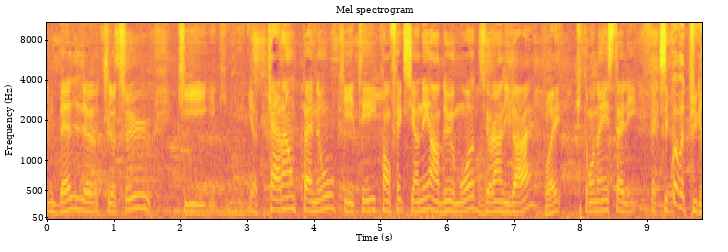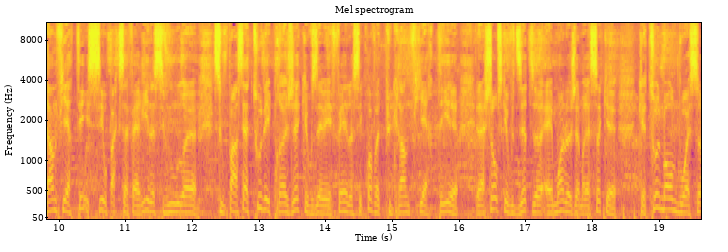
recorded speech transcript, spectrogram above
une belle clôture qui, qui- il y a 40 panneaux qui étaient confectionnés en deux mois durant l'hiver, Oui. puis qu'on a installés. Fait que- C'est quoi votre plus grande fierté ici au Parc Safari? Là, si, vous, euh, si vous pensez à tous les projets que vous avez faits, là, c'est quoi votre plus grande fierté? Euh, la chose que vous dites, là, et moi, là, j'aimerais ça que, que tout le monde voit ça.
